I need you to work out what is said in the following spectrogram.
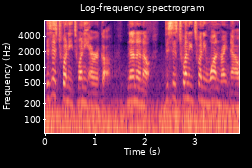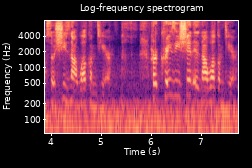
This is 2020 Erika. No, no, no. This is 2021 right now. So she's not welcomed here. Her crazy shit is not welcomed here.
